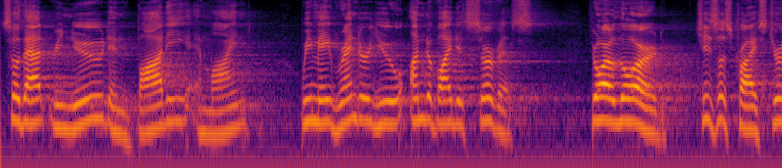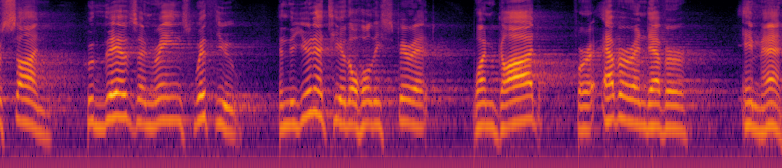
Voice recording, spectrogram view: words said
so that renewed in body and mind, we may render you undivided service through our Lord Jesus Christ, your Son, who lives and reigns with you in the unity of the Holy Spirit, one God, forever and ever. Amen.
